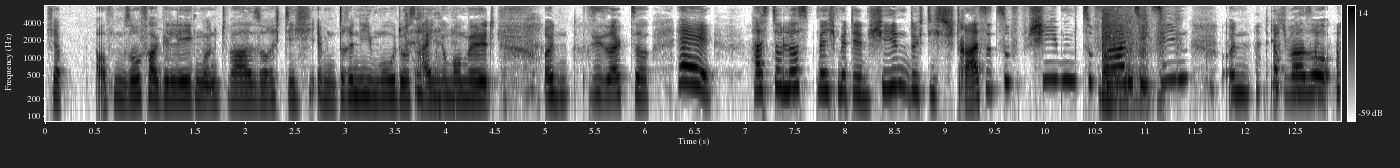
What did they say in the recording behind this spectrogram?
ich habe auf dem Sofa gelegen und war so richtig im Drinni-Modus eingemummelt und sie sagt so, hey, hast du Lust, mich mit den Schienen durch die Straße zu schieben, zu fahren, zu ziehen? Und ich war so,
